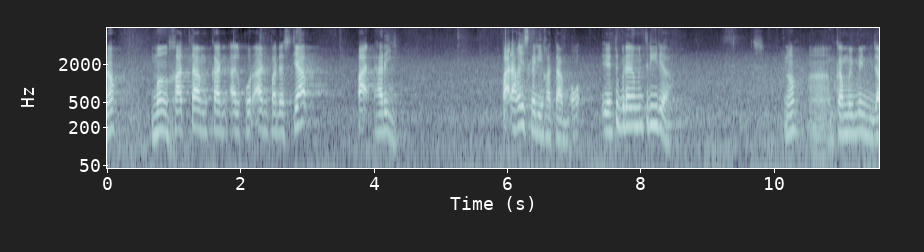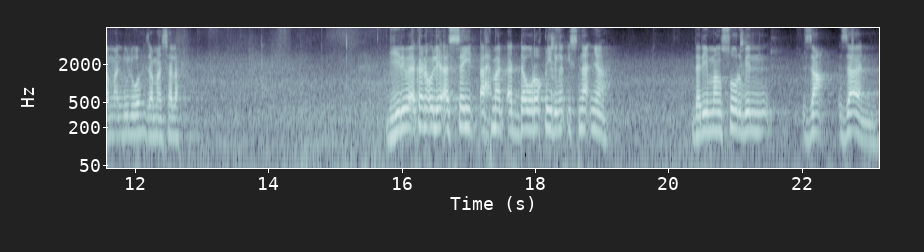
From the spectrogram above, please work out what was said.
no? Mengkhatamkan al-Quran pada setiap 4 hari. 4 hari sekali khatam. Oh, yang tu perdana menteri dia. No? Ha, bukan pemimpin zaman dulu zaman salaf diriwayatkan oleh As-Said Ahmad Ad-Dawraqi dengan isnadnya dari Mansur bin Za'zan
